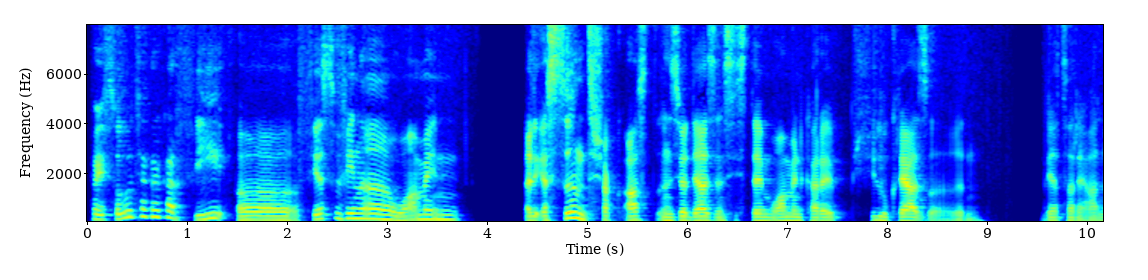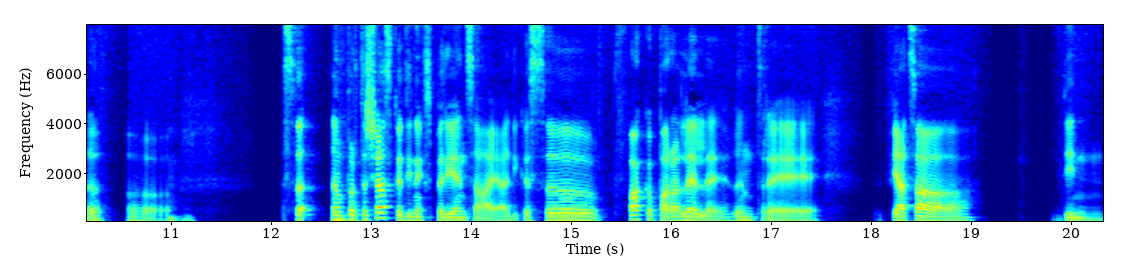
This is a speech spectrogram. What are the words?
păi soluția cred că ar fi uh, fie să vină oameni, adică sunt și ac- ast- în ziua de azi în sistem oameni care și lucrează în viața reală, uh, Mhm. să împărtășească din experiența aia, adică să facă paralele între viața din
